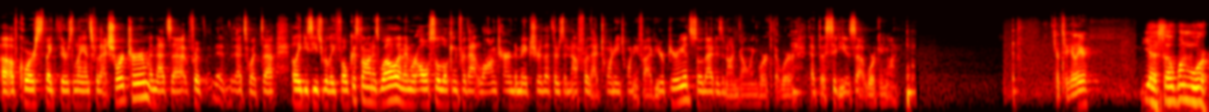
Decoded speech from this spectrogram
uh, of course, like there's lands for that short term, and that's, uh, for, that's what, uh, LEDC is really focused on as well. And then we're also looking for that long term to make sure that there's enough for that 20, 25 year period. So that is an ongoing work that we're, that the city is, uh, working on. Councillor Hillier? Yes, uh, one more.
